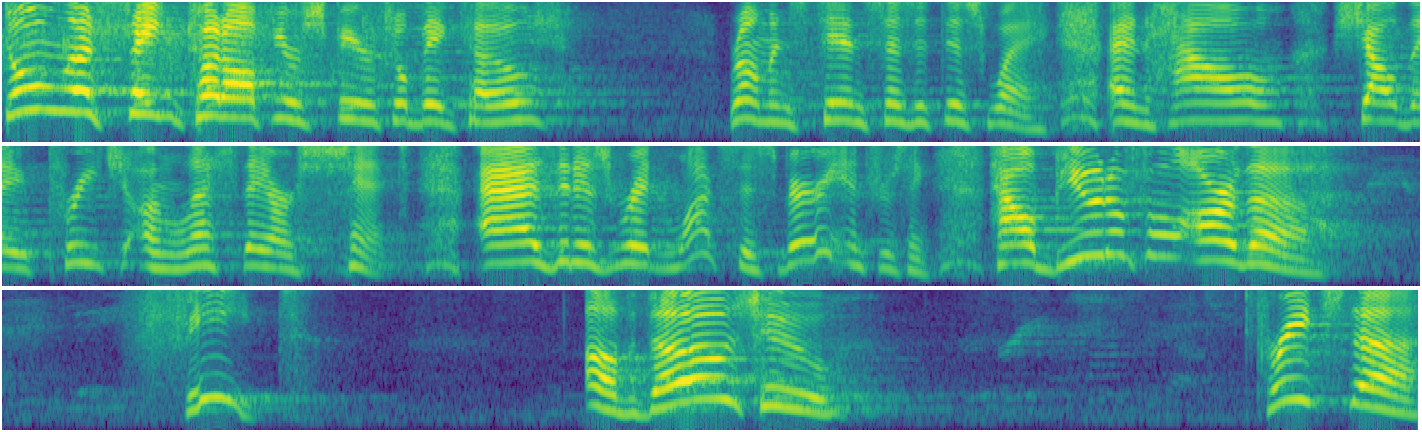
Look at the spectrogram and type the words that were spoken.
Don't let Satan cut off your spiritual big toes. Romans 10 says it this way And how shall they preach unless they are sent? As it is written, watch this, very interesting. How beautiful are the feet of those who preach the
